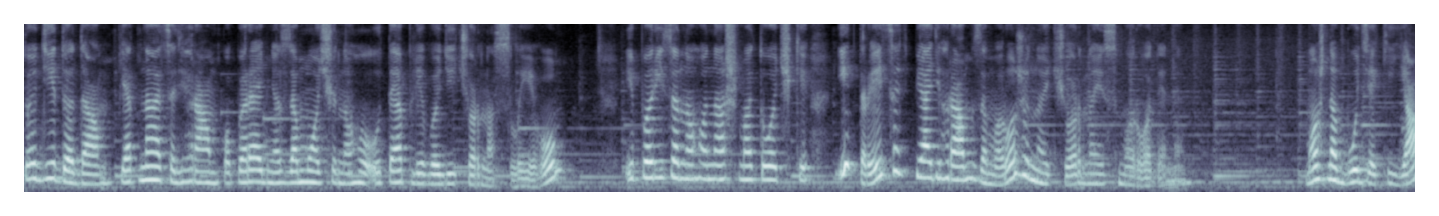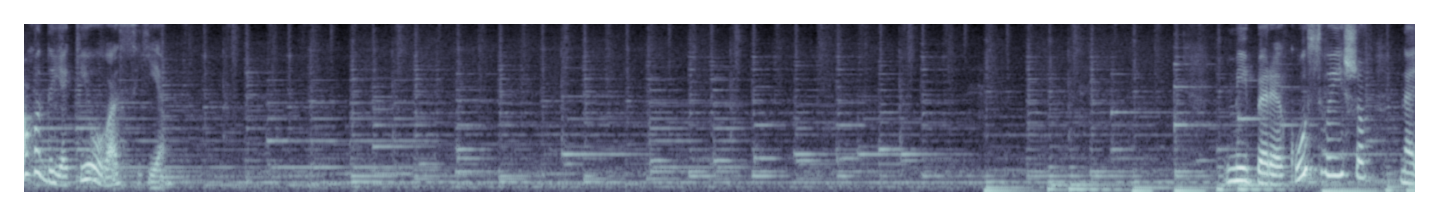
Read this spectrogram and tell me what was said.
Тоді додам 15 грам попередньо замоченого у теплій воді чорносливу і порізаного на шматочки, і 35 грам замороженої чорної смородини. Можна будь-які ягоди, які у вас є. Мій перекус вийшов на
